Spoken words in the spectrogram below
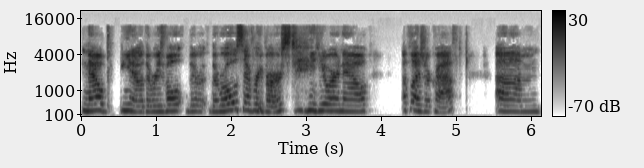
Now you know the result the, the roles have reversed. You are now a pleasure craft. Um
